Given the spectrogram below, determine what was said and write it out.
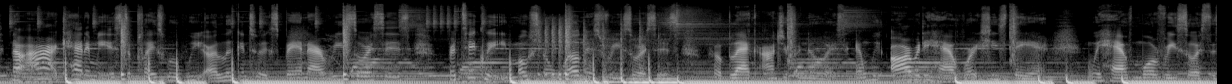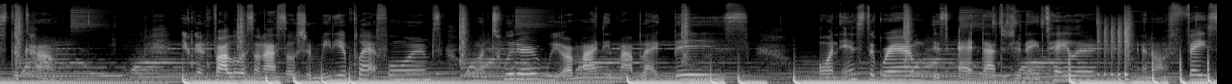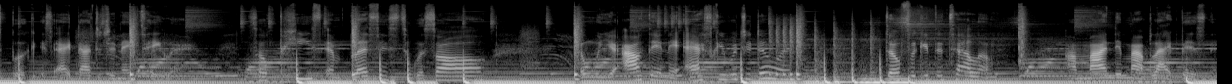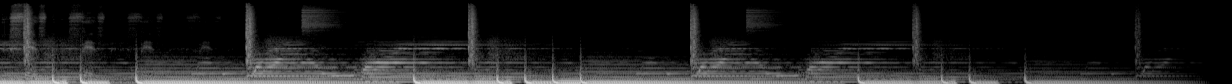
Now, our academy is the place where we are looking to expand our resources, particularly emotional wellness resources for black entrepreneurs. And we already have worksheets there, and we have more resources to come. You can follow us on our social media platforms. On Twitter, we are Minding My Black Biz. On Instagram, it's at Dr. Janae Taylor. And on Facebook, it's at Dr. Janae Taylor. So, peace and blessings to us all. You're out there and they ask you what you're doing, don't forget to tell them I'm minding my black business.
